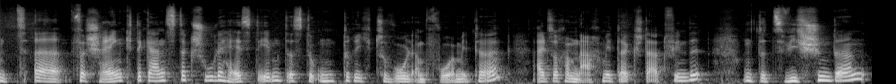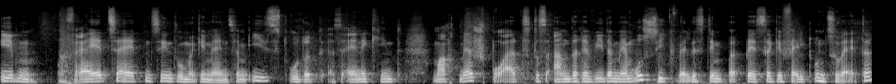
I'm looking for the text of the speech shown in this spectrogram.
Und äh, verschränkte Ganztagsschule heißt eben, dass der Unterricht sowohl am Vormittag als auch am Nachmittag stattfindet und dazwischen dann eben freie Zeiten sind, wo man gemeinsam isst oder das eine Kind macht mehr Sport, das andere wieder mehr Musik, weil es dem besser gefällt und so weiter.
